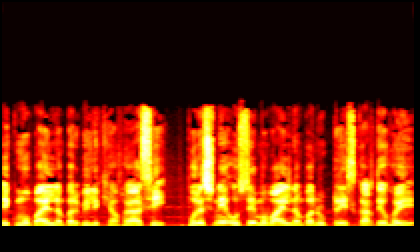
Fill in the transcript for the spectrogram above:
ਇੱਕ ਮੋਬਾਈਲ ਨੰਬਰ ਵੀ ਲਿਖਿਆ ਹੋਇਆ ਸੀ। ਪੁਲਿਸ ਨੇ ਉਸੇ ਮੋਬਾਈਲ ਨੰਬਰ ਨੂੰ ਟਰੇਸ ਕਰਦੇ ਹੋਏ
